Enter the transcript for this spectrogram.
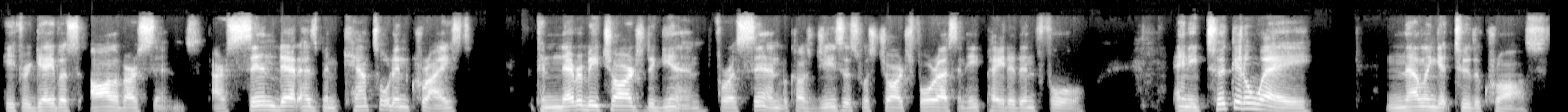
He forgave us all of our sins. Our sin debt has been canceled in Christ, can never be charged again for a sin because Jesus was charged for us and he paid it in full. And he took it away, nailing it to the cross.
